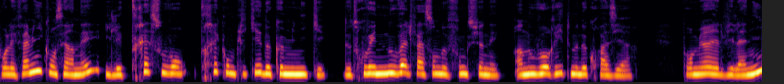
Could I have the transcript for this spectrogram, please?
Pour les familles concernées, il est très souvent très compliqué de communiquer, de trouver une nouvelle façon de fonctionner, un nouveau rythme de croisière. Pour Muriel Villani,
